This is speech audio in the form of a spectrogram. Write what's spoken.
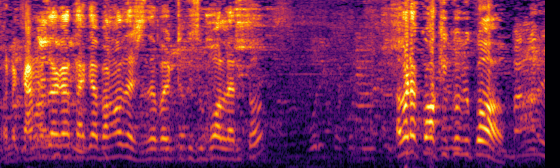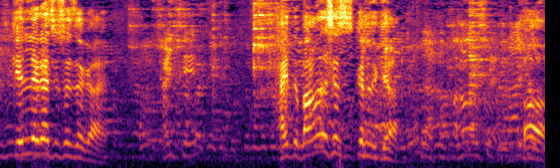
মানে কানা জায়গা থাকে বাংলাদেশে একটু কিছু বলেন তো। আবার ক কি কবি ক? কেলে গেছিস ওই জায়গায়? খাইতে বাংলাদেশে আছিস কেলে গা হ্যাঁ।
